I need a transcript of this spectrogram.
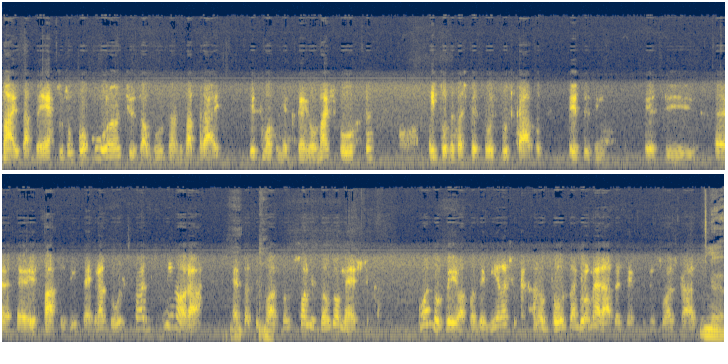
mais abertos, um pouco antes, alguns anos atrás, esse movimento ganhou mais força e todas as pessoas buscavam esses, esses é, é, espaços integradores para minorar essa situação de solidão doméstica. Quando veio a pandemia, elas ficaram todas aglomeradas dentro de suas casas. É.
